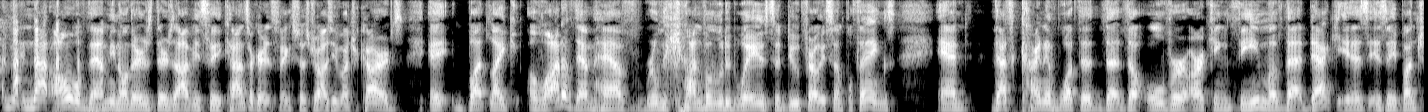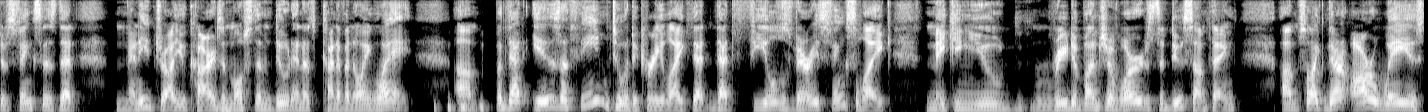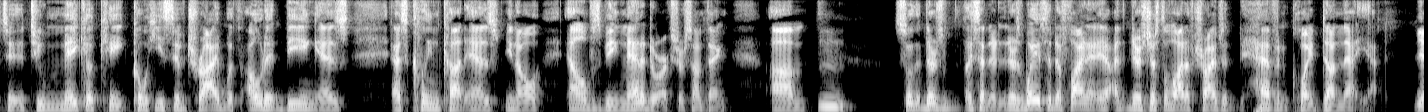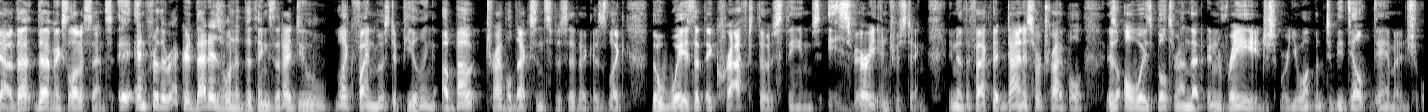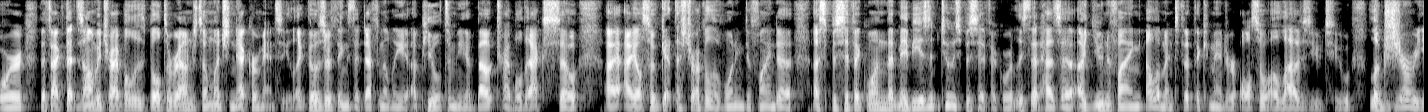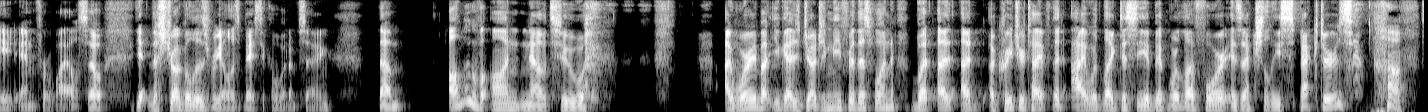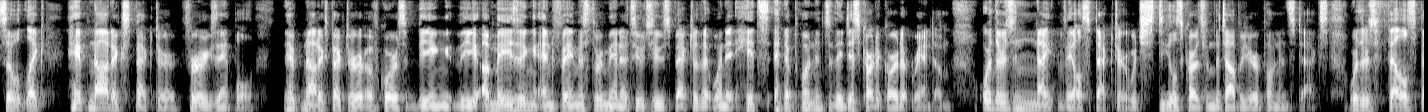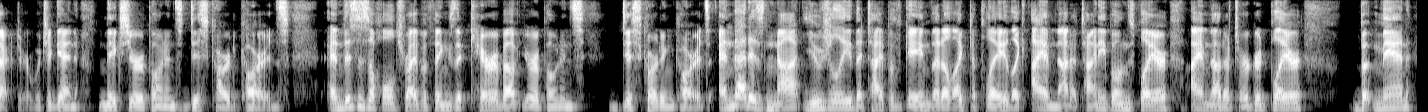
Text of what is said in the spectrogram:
I mean, not all of them. You know, there's there's obviously consecrated sphinx just draws you a bunch of cards, Eh, but like a lot of them have really convoluted ways to do fairly simple things, and that's kind of what the the the overarching theme of that deck is is a bunch of sphinxes that many draw you cards and most of them do it in a kind of annoying way. Um, but that is a theme to a degree, like that, that feels very Sphinx like, making you read a bunch of words to do something. Um, so like there are ways to, to make a co- cohesive tribe without it being as, as clean cut as, you know, elves being mana dorks or something. Um, Mm. so there's, like I said, there's ways to define it. Uh, There's just a lot of tribes that haven't quite done that yet. Yeah, that that makes a lot of sense. And for the record, that is one of the things that I do like find most appealing about tribal decks in specific is like the ways that they craft those themes is very interesting. You know, the fact that dinosaur tribal is always built around that enraged where you want them to be dealt damage, or the fact that zombie tribal is built around so much necromancy. Like those are things that definitely appeal to me about tribal decks. So I, I also get the struggle of wanting to find a, a specific one that maybe isn't too specific, or at least that has a, a unifying element that the commander also allows you to luxuriate in for a while. So yeah, the struggle is real, is basically what I'm saying. Um, I'll move on now to. I worry about you guys judging me for this one, but a, a, a creature type that I would like to see a bit more love for is actually specters. Huh. So, like Hypnotic Spectre, for example. Hypnotic Spectre, of course, being the amazing and famous three mana 2 2 Spectre that when it hits an opponent, they discard a card at random. Or there's Night Veil Spectre, which steals cards from the top of your opponent's decks. Or there's Fell Spectre, which again makes your opponents discard cards. And this is a whole tribe of things that care about your opponents discarding cards. And that is not usually the type of game that I like to play. Like, I am not a Tiny Bones player, I am not a Tergrid player. But man,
